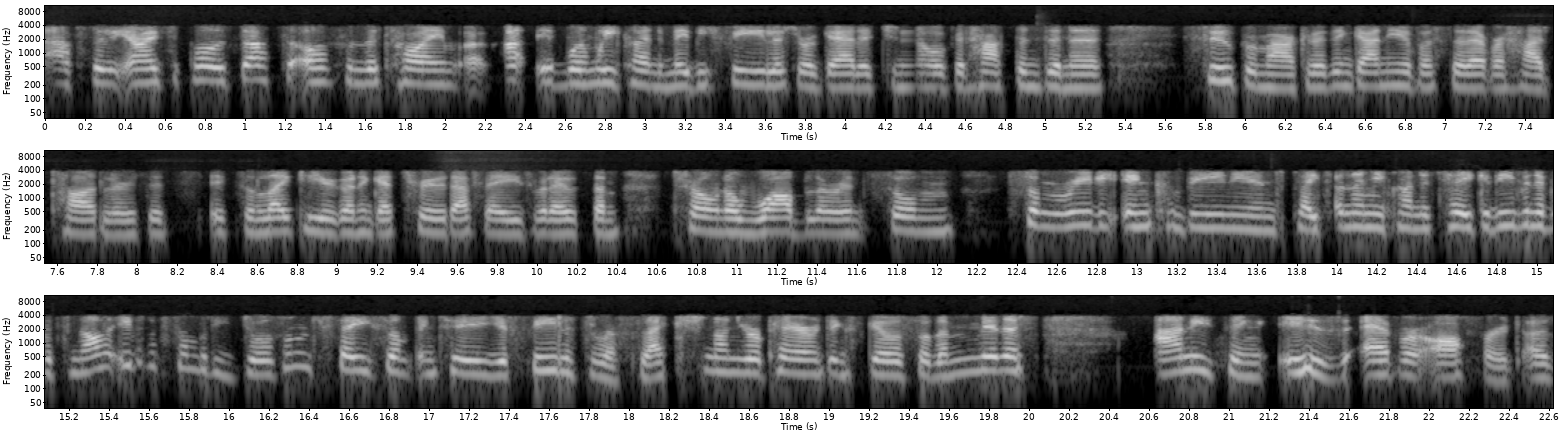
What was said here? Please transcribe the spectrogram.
Absolutely, and I suppose that's often the time uh, uh, when we kind of maybe feel it or get it. You know, if it happens in a supermarket, I think any of us that ever had toddlers, it's it's unlikely you're going to get through that phase without them throwing a wobbler in some some really inconvenient place, and then you kind of take it, even if it's not, even if somebody doesn't say something to you, you feel it's a reflection on your parenting skills. So the minute anything is ever offered as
